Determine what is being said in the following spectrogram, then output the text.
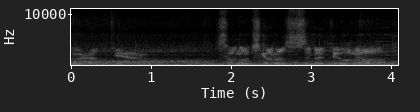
食らってやるその力全てをな。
